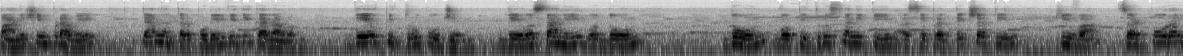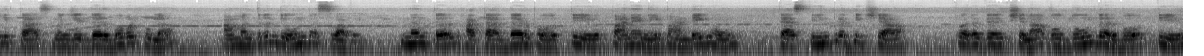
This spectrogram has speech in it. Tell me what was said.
पाणी शिंपडावे त्यानंतर पुढील विधी करावा. देव पितृपूजन. देवस्थानी व दोन दोन व पितृस्थानी तीन असे प्रत्यक्षातील किंवा चटपुरहितास म्हणजे दर्भवटूला आमंत्रण देऊन बसवावे. नंतर हातात दर्भ तीळ पाण्याने भांडे घेऊन त्यास तीन प्रतीक्षा प्रदक्षिणा व दोन दर्भ तीळ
